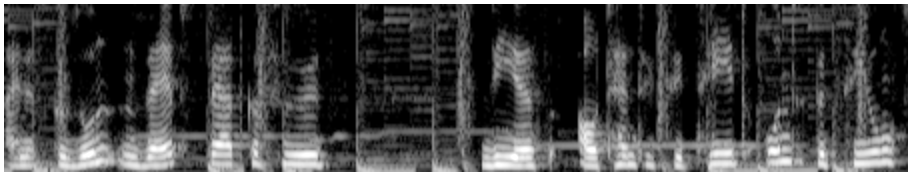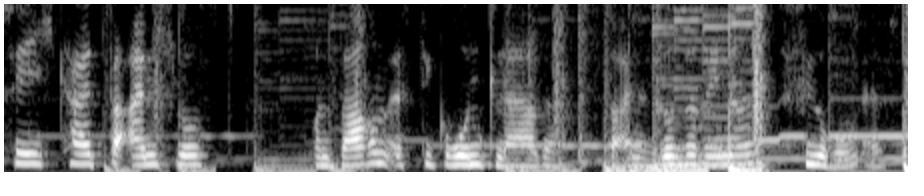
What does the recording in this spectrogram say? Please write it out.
eines gesunden Selbstwertgefühls, wie es Authentizität und Beziehungsfähigkeit beeinflusst und warum es die Grundlage für eine souveräne Führung ist.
